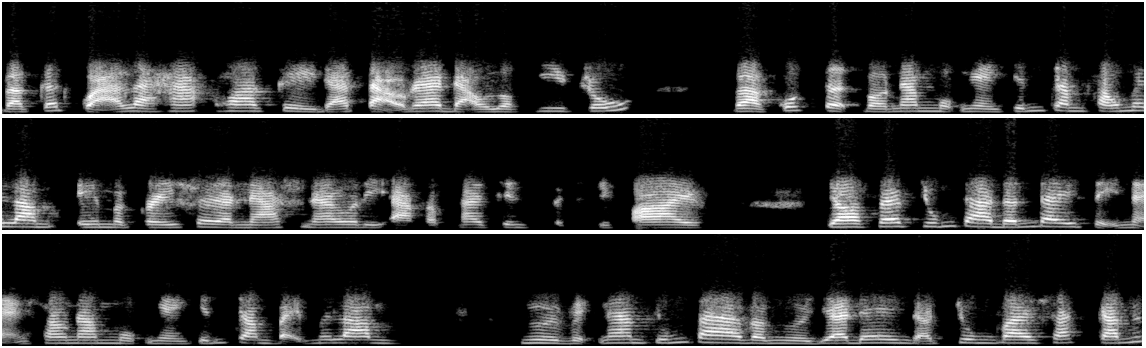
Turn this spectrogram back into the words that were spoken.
và kết quả là Hoa Kỳ đã tạo ra đạo luật di trú và quốc tịch vào năm 1965 Immigration and Nationality Act of 1965 cho phép chúng ta đến đây tị nạn sau năm 1975. Người Việt Nam chúng ta và người da đen đã chung vai sát cánh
